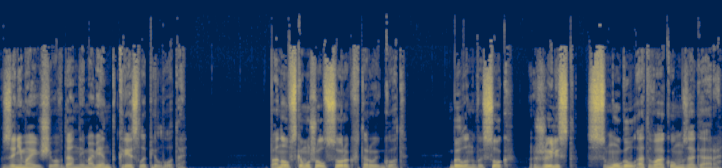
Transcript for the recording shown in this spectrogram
занимающего в данный момент кресло пилота. Пановскому шел 42-й год. Был он высок, жилист, смугл от вакуум загара.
